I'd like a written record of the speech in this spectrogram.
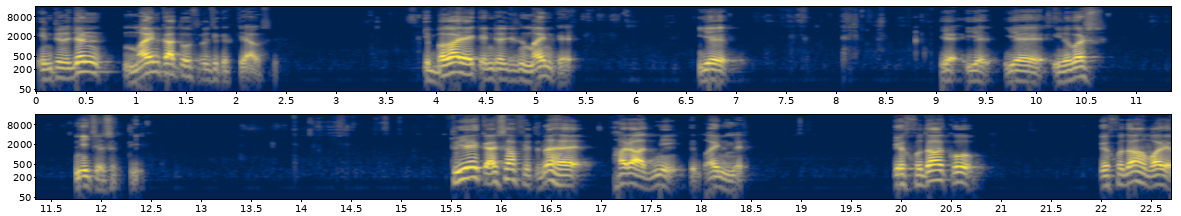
انٹیلیجنٹ مائنڈ کا تو اس میں ذکر کیا اس نے۔ کہ بغیر ایک انٹیلیجنٹ مائنڈ کے یہ یہ یہ یونیورس نہیں چل سکتی۔ تو یہ ایک ایسا فتنہ ہے ہر آدمی کے مائنڈ میں۔ کہ خدا کو، کہ خدا ہمارے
